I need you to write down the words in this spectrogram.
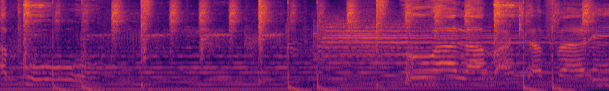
chapeau. Oh à la vache.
